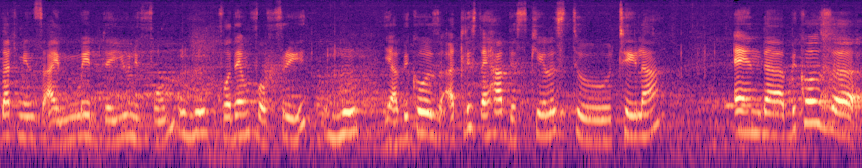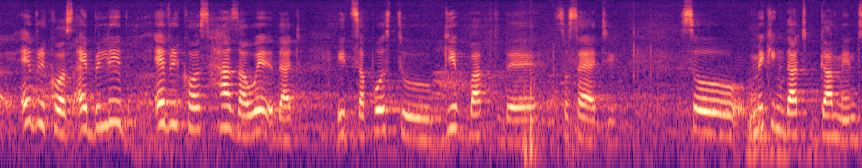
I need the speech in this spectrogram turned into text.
that means I made the uniform for them for free. Yeah, because at least I have the skills to tailor, and uh, because uh, every course, I believe every course has a way that it's supposed to give back to the society. So making that garment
